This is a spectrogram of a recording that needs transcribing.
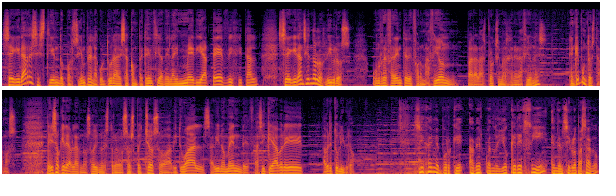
¿Seguirá resistiendo por siempre la cultura a esa competencia de la inmediatez digital? ¿Seguirán siendo los libros un referente de formación para las próximas generaciones? ¿En qué punto estamos? De eso quiere hablarnos hoy nuestro sospechoso habitual, Sabino Méndez. Así que abre, abre tu libro. Sí, Jaime, porque, a ver, cuando yo crecí en el siglo pasado,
